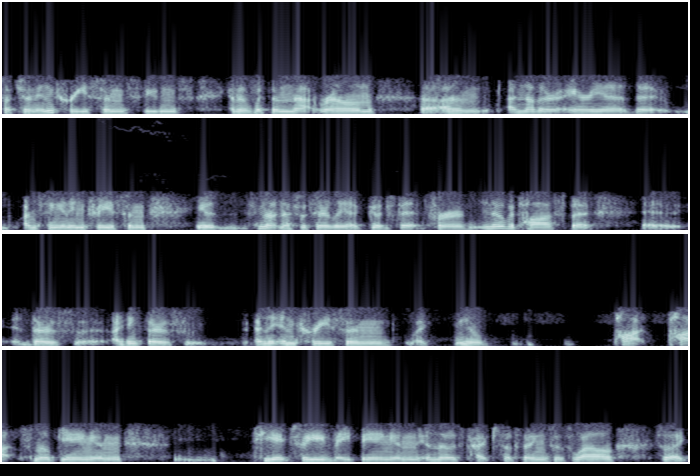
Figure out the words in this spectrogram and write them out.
such an increase in students kind of within that realm. Uh, um, another area that I'm seeing an increase in, you know, it's not necessarily a good fit for Novitas, but uh, there's, uh, I think there's an increase in like, you know, pot, pot smoking and THC vaping and, and those types of things as well. So like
